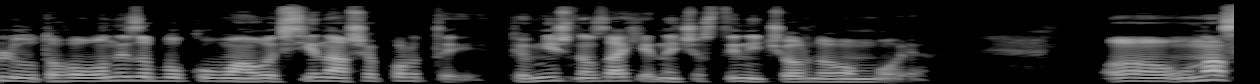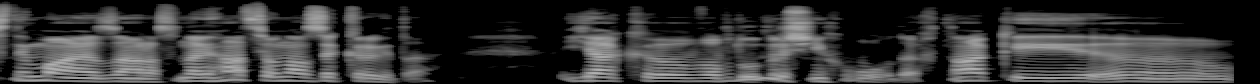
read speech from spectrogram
лютого вони заблокували всі наші порти в північно-західній частині Чорного моря. Е, у нас немає зараз, навігація у нас закрита, як в внутрішніх водах, так і е,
